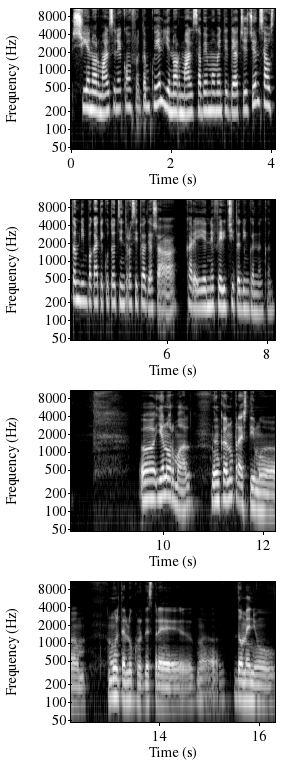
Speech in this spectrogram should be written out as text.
Și e normal să ne confruntăm cu el? E normal să avem momente de acest gen sau stăm, din păcate, cu toți într-o situație așa care e nefericită din când în când? Uh, E normal, încă nu prea știm uh, multe lucruri despre uh, domeniul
